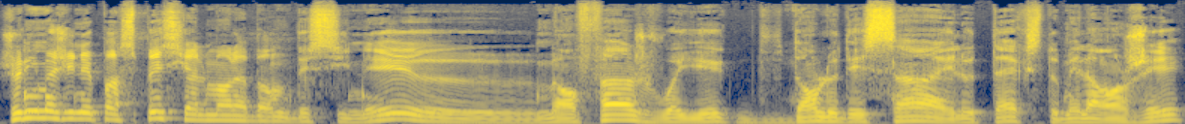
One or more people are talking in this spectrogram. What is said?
Je n'imaginais pas spécialement la bande dessinée, euh, mais enfin, je voyais dans le dessin et le texte mélangés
